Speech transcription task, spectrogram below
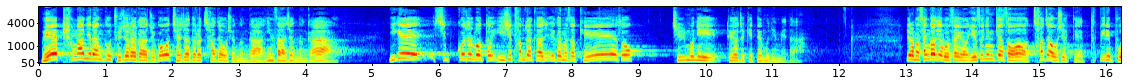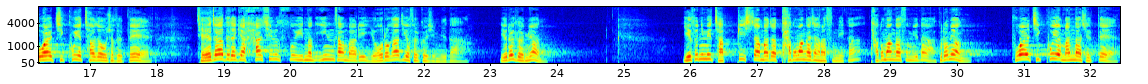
왜 평안이란 그 주제를 가지고 제자들을 찾아오셨는가? 인사하셨는가? 이게 19절부터 23절까지 읽으면서 계속 질문이 되어졌기 때문입니다. 여러분 생각해 보세요. 예수님께서 찾아오실 때, 특별히 부활 직후에 찾아오셨을 때, 제자들에게 하실 수 있는 인사말이 여러 가지였을 것입니다. 예를 들면, 예수님이 잡히시자마자 다 도망가지 않았습니까? 다 도망갔습니다. 그러면 부활 직후에 만나실 때,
